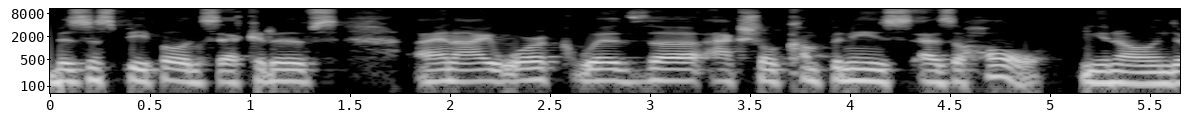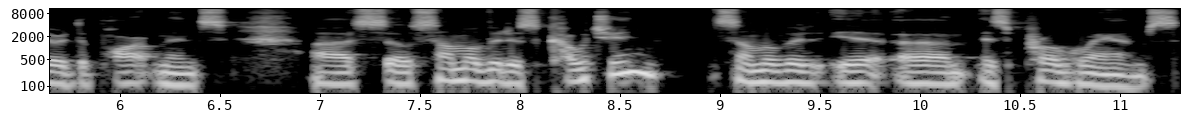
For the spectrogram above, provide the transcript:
business people, executives, and I work with uh, actual companies as a whole, you know, in their departments. Uh, so some of it is coaching, some of it uh, is programs,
